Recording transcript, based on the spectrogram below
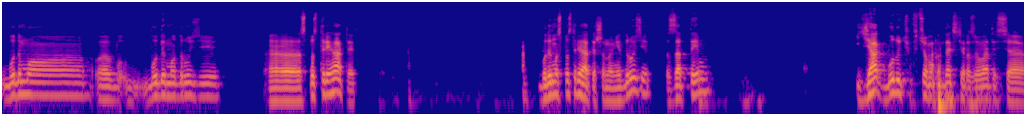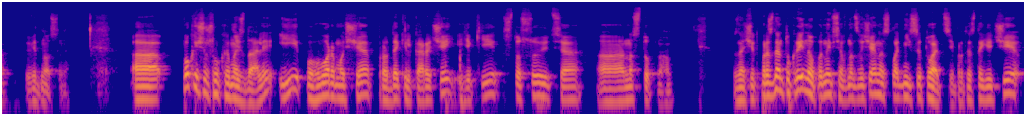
будемо е, будемо, друзі, е, спостерігати. Будемо спостерігати, шановні друзі, за тим, як будуть в цьому контексті розвиватися відносини. Е, Поки що рухаємось далі і поговоримо ще про декілька речей, які стосуються е, наступного. Значить, президент України опинився в надзвичайно складній ситуації, протистоячи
